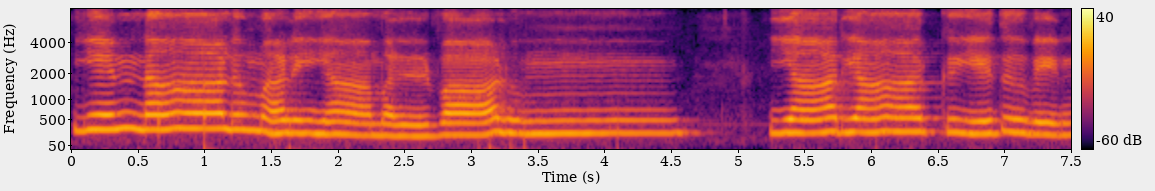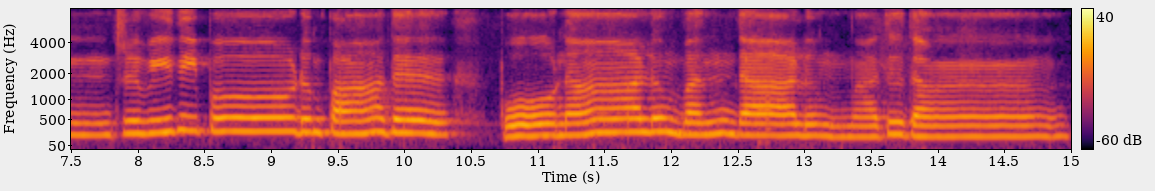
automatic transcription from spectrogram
என்னாலும் அழியாமல் வாழும். யார் யாருக்கு எதுவென்று விதி போடும் பாத போனாலும் வந்தாலும் அதுதான்.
